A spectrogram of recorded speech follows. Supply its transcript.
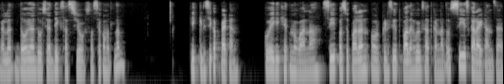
गलत, दो या दो से अधिक शस्यों शस्य का मतलब कि कृषि का पैटर्न को एक ही खेत में उगाना, सी पशुपालन और कृषि उत्पादन को एक साथ करना। तो सी इसका राइट आंसर है।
